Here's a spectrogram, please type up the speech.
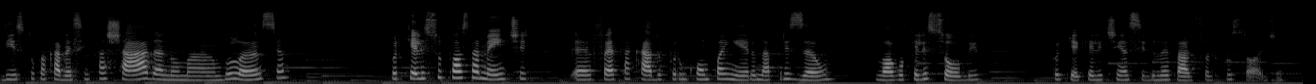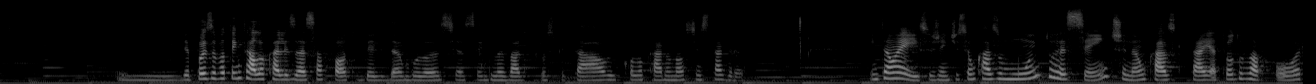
visto com a cabeça enfaixada numa ambulância, porque ele supostamente é, foi atacado por um companheiro na prisão, logo que ele soube porque que ele tinha sido levado sob custódia. E depois eu vou tentar localizar essa foto dele da ambulância sendo levado para o hospital e colocar no nosso Instagram. Então é isso, gente. Isso é um caso muito recente, né? Um caso que está aí a todo vapor.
